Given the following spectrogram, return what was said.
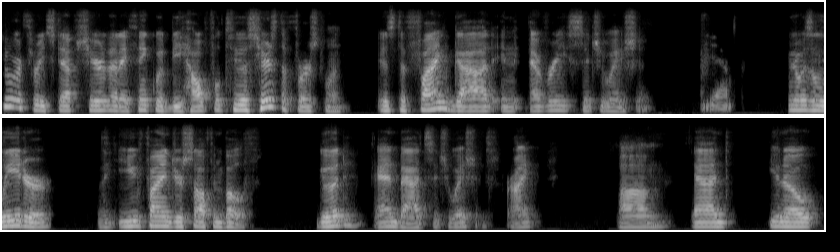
two or three steps here that I think would be helpful to us. Here's the first one is to find God in every situation. Yeah. You know, as a leader, you find yourself in both good and bad situations, right? Um, and you know,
